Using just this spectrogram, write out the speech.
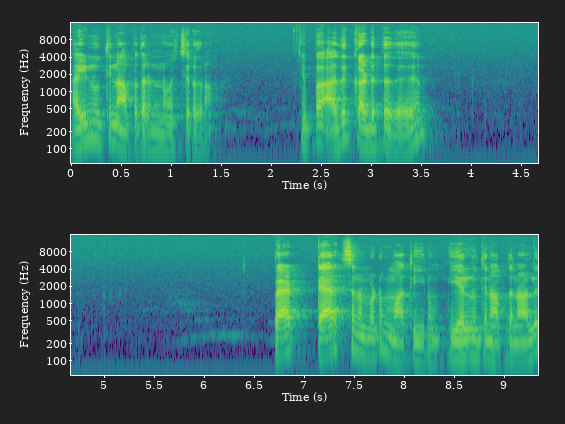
ஐநூற்றி நாற்பத்தி ரெண்டு வச்சுருக்குறான் இப்போ அதுக்கு அடுத்தது பேட் டேரக்ஷனை மட்டும் மாற்றிக்கணும் ஏழ்நூற்றி நாற்பத்தி நாலு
